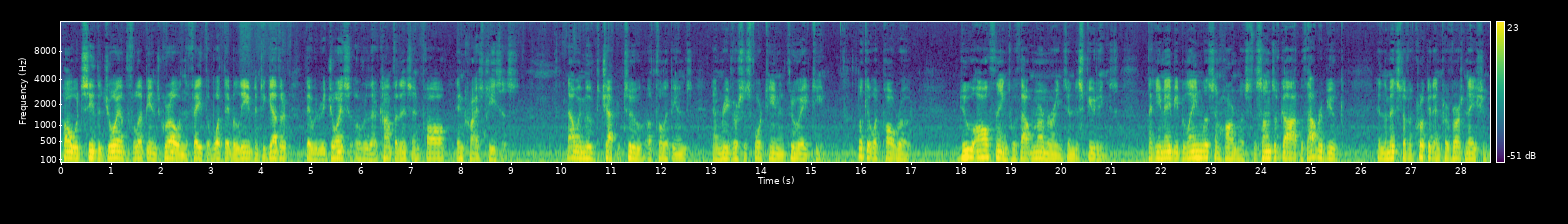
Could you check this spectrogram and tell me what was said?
Paul would see the joy of the Philippians grow in the faith of what they believed, and together they would rejoice over their confidence in Paul in Christ Jesus. Now we move to chapter 2 of Philippians and read verses 14 through 18. Look at what Paul wrote Do all things without murmurings and disputings, that ye may be blameless and harmless, the sons of God without rebuke, in the midst of a crooked and perverse nation,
